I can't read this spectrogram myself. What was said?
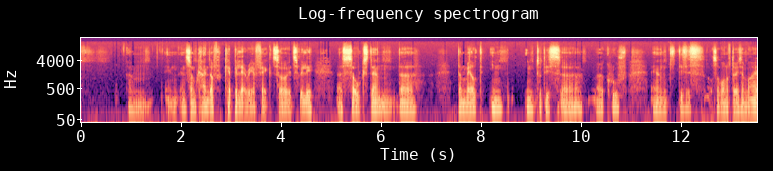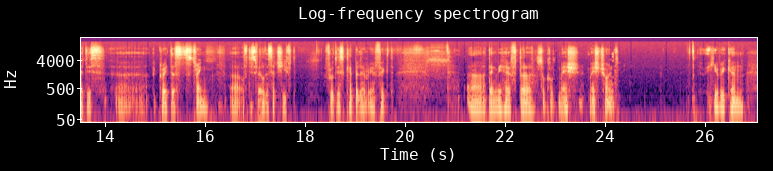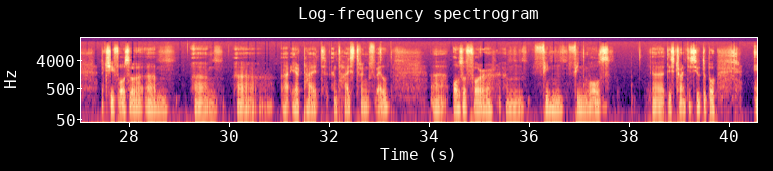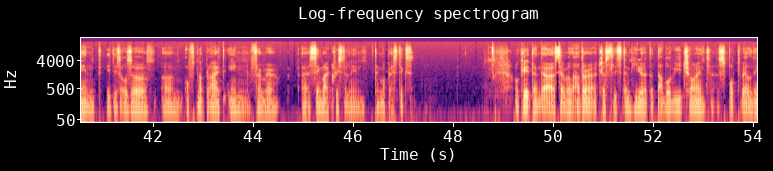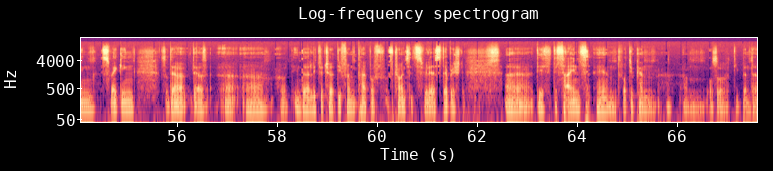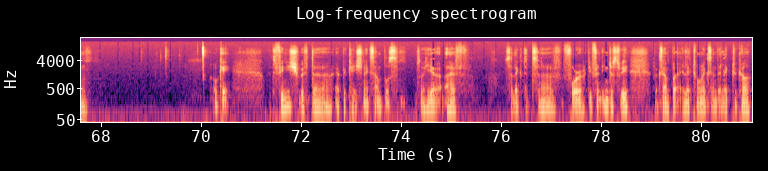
um, in, in some kind of capillary effect. So it's really uh, soaks then the the melt in into this uh, uh, groove. And this is also one of the reasons why this uh, greatest strength of this weld is achieved through this capillary effect. Uh, then we have the so-called mesh mesh joint. Here we can achieve also um, um, uh, airtight and high strength weld, uh, also for um, thin thin walls. Uh, this joint is suitable, and it is also um, often applied in firmer uh, semi-crystalline thermoplastics. Okay, then there are several other, I just list them here, the double V joint, spot welding, swaging, so there are, there are uh, uh, in the literature different type of, of joints, it's really established uh, these designs and what you can um, also deepen then. Okay, let's finish with the application examples. So here I've selected uh, four different industry, for example, electronics and electrical.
